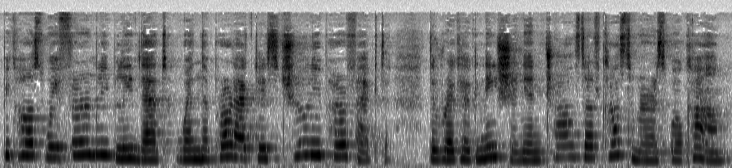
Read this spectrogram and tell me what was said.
because we firmly believe that when the product is truly perfect, the recognition and trust of customers will come.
